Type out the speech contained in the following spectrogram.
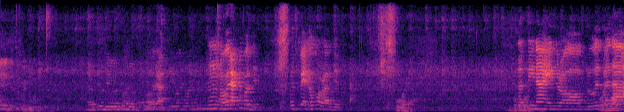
એને તો મેલું બધું આ તો દિવસ હવે રાખડી બાંધવાની હમ હવે રાખડી બધે પછી પેલો ખવડાવજે. ઓયા સતીના ઇન્દ્ર બૃહસ્પતા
